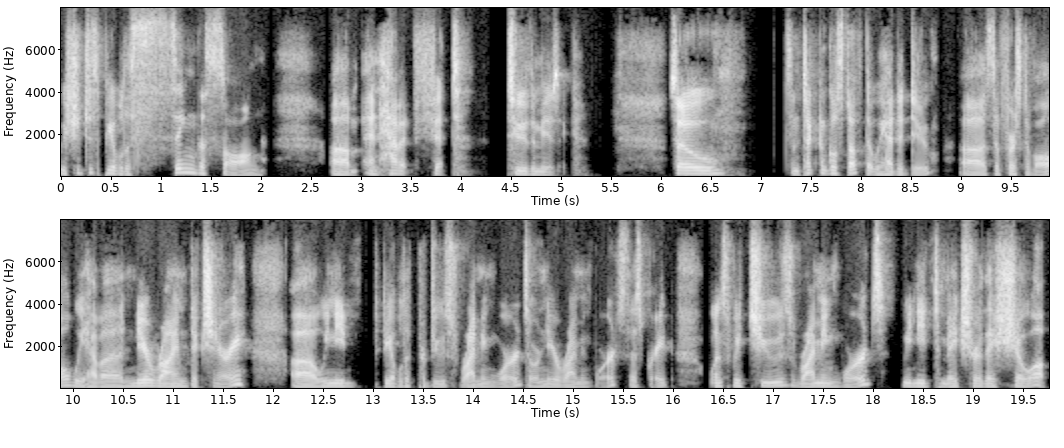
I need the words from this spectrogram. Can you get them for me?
we should just be able to sing the song um, and have it fit to the music. So some technical stuff that we had to do. Uh, so first of all, we have a near rhyme dictionary. Uh, we need to be able to produce rhyming words or near rhyming words. That's great. Once we choose rhyming words, we need to make sure they show up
